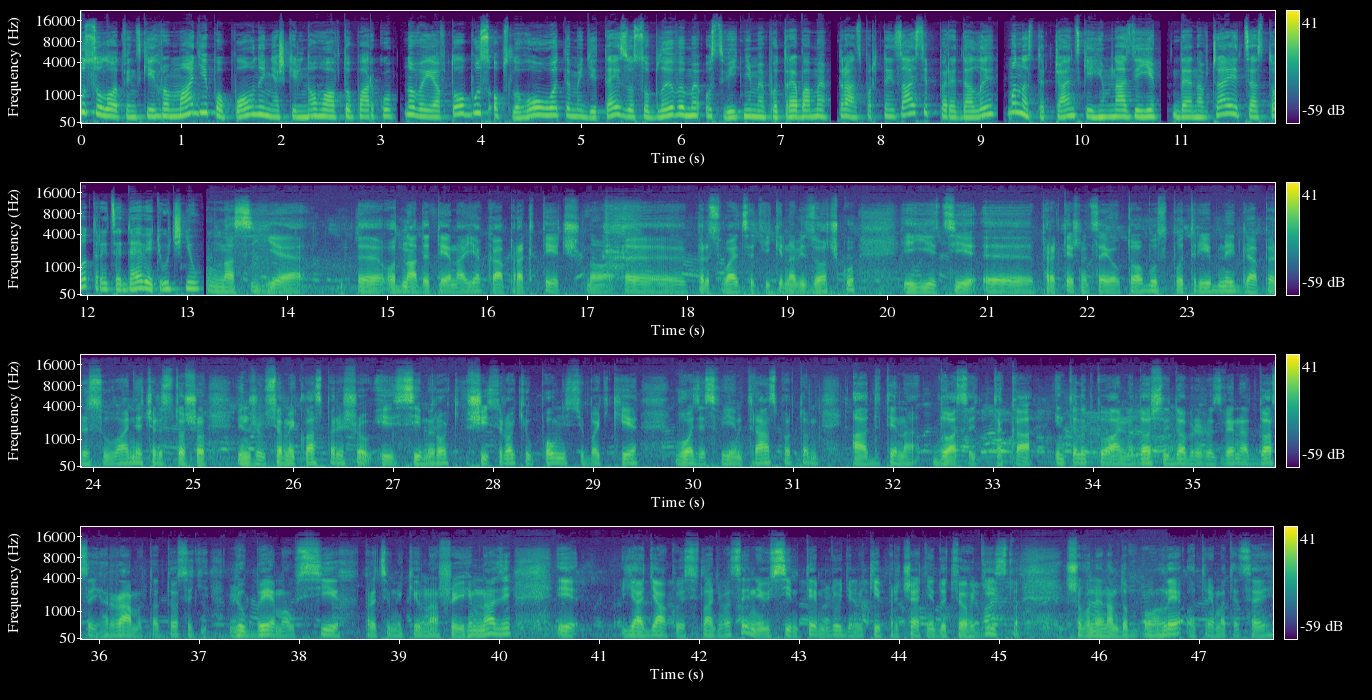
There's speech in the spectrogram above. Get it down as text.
У Солотвинській громаді поповнення шкільного автопарку. Новий автобус обслуговуватиме дітей з особливими освітніми потребами. Транспортний засіб передали монастирчанській гімназії, де навчається 139 учнів. У нас є одна дитина, яка практично е, пересувається тільки на візочку. І ці, е, практично цей автобус потрібний для пересування через те, що він вже в сьомий клас перейшов і 7 років, 6 років повністю батьки возять своїм транспортом. А дитина досить така інтелектуальна, досить добре розвинена, досить грамотна, досить любима всіх працівників нашої гімназії. І я дякую Світлані Васильівні і всім тим людям, які причетні до цього дійства, що вони нам допомогли отримати цей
